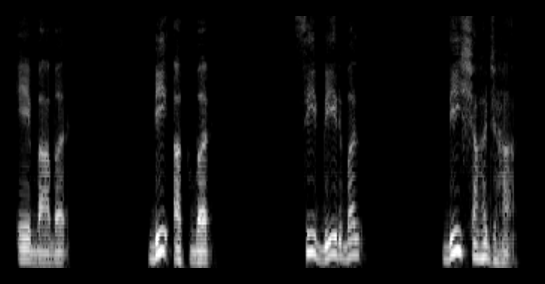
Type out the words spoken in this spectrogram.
A Babar. B Akbar. C Birbal. D Shah Jahan.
